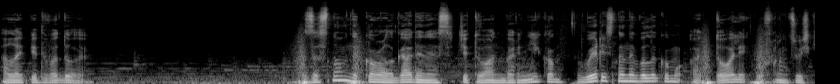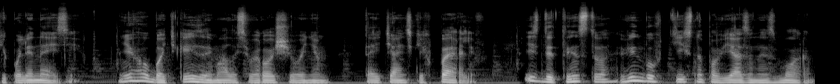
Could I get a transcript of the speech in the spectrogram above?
але під водою. Засновник Coral Gardeners Тітуан Берніко виріс на невеликому атолі у французькій Полінезії. Його батьки займались вирощуванням тайтянських перлів, і з дитинства він був тісно пов'язаний з морем.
